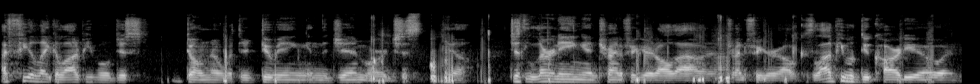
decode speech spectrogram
I feel like a lot of people just don't know what they're doing in the gym or just you know just learning and trying to figure it all out and trying to figure out because a lot of people do cardio and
